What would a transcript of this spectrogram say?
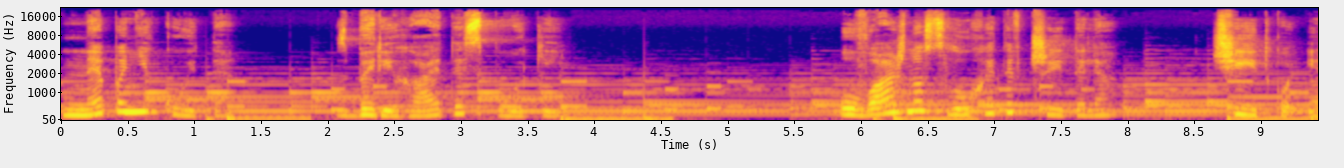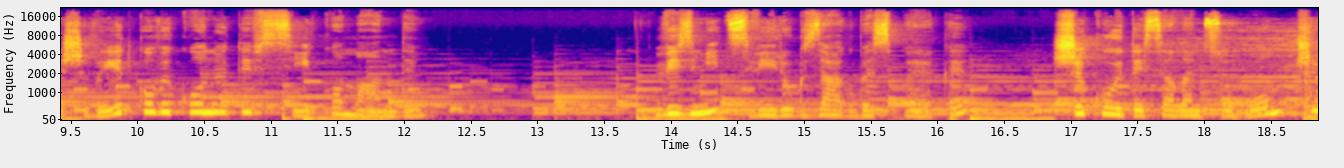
Не панікуйте, зберігайте спокій. Уважно слухайте вчителя. Чітко і швидко виконуйте всі команди. Візьміть свій рюкзак безпеки, шикуйтеся ланцюгом чи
